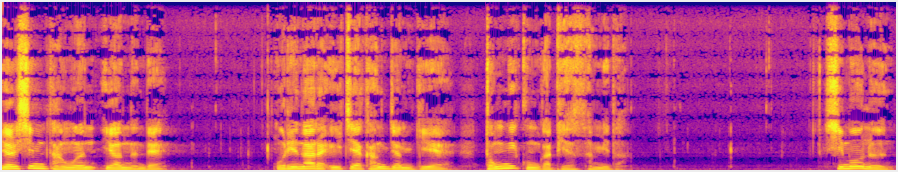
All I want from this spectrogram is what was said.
열심 당원이었는데 우리나라 일제 강점기에 독립군과 비슷합니다. 시몬은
